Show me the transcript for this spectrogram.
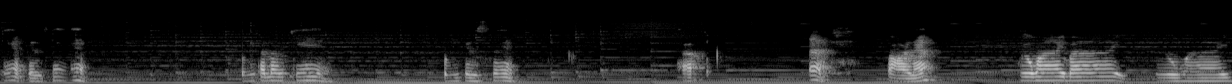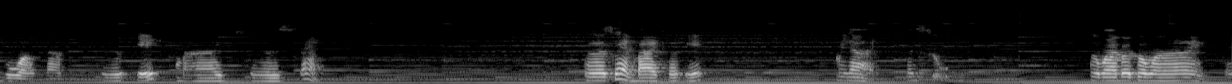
แซดเป็นแซด ตรงนี้ก็ต้องแก้ ตรงนี้เป็นแซดครับอะต่อนะ เธอ y by เธอ y บวกกับเธอ x by เธอ z เธอ z by เธอ x ไม่ได้ได้ศูนย์เธอ y by เธอ y ได้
